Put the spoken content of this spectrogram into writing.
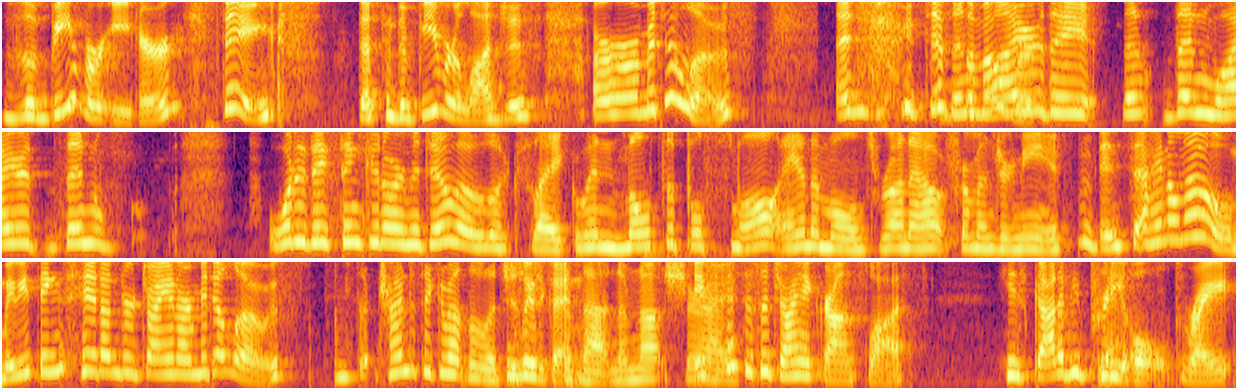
the beaver eater thinks that the beaver lodges are armadillos. And so he tips Then them why over. are they then then why are then what do they think an armadillo looks like when multiple small animals run out from underneath? It's- I don't know. Maybe things hid under giant armadillos. I'm th- trying to think about the logistics Listen, of that, and I'm not sure. If I- this is a giant ground sloth, he's got to be pretty Yes. old, right?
